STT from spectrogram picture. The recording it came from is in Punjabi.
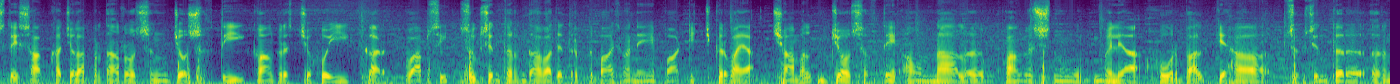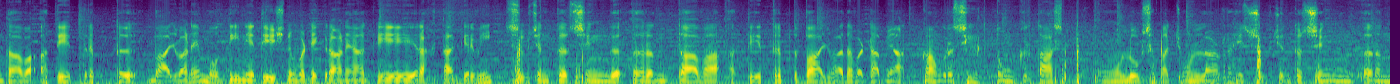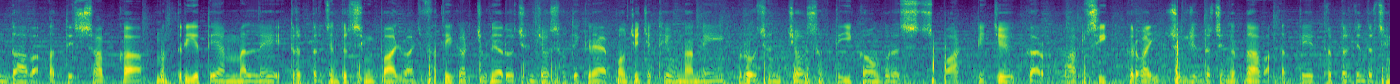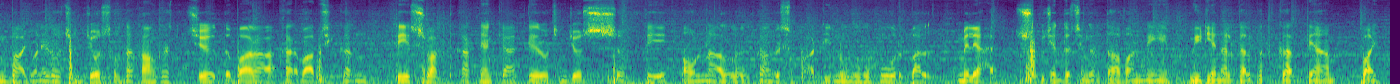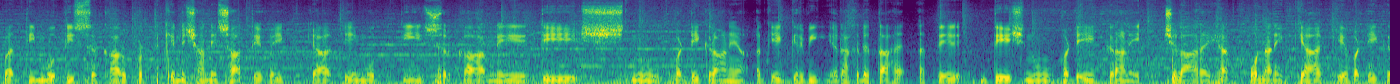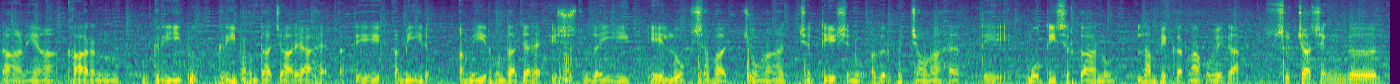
ਕਾਂਗਰਸ ਦੇ ਸਾਬਕਾ ਜ਼ਿਲ੍ਹਾ ਪ੍ਰਧਾਨ ਰੋਸ਼ਨ ਜੋਸਫ ਦੀ ਕਾਂਗਰਸ 'ਚ ਹੋਈ ਘਰ ਵਾਪਸੀ। ਸੁਖਜਿੰਦਰ ਰੰਧਾਵਾ ਤੇ ਤ੍ਰਿਪਤ ਬਾਜਵਾ ਨੇ ਪਾਰਟੀ 'ਚ ਕਰਵਾਇਆ ਸ਼ਾਮਲ। ਜੋਸਫ ਦੇ ਆਉਣ ਨਾਲ ਕਾਂਗਰਸ ਨੂੰ ਮਿਲਿਆ ਹੋਰ ਬਲ, ਕਿਹਾ ਸੁਖਜਿੰਦਰ ਰੰਧਾਵਾ ਅਤੇ ਤ੍ਰਿਪਤ ਬਾਜਵਾ ਨੇ। ਮੋਦੀ ਨੇ ਦੇਸ਼ ਨੂੰ ਵੱਡੇ ਘਰਾਣਿਆਂ ਅੱਗੇ ਰੱਖਤਾ ਗਿਰਵੀ। ਸੁਖਜਿੰਦਰ ਸਿੰਘ ਰੰਧਾਵਾ ਅਤੇ ਤ੍ਰਿਪਤ ਬਾਜਵਾ ਦਾ ਵੱਡਾ ਬਿਆਨ। ਕਾਂਗਰਸ ਸੀਟ ਤੋਂ ਗੁਰਦਾਸਪੁਰ ਤੋਂ ਲੋਕ ਸਭਾ ਚੋਣ ਲੜ ਰਹੇ ਸੁਖਜਿੰਦਰ ਸਿੰਘ ਰੰਧਾਵਾ ਅਤੇ ਸਾਬਕਾ ਮੰਤਰੀ ਅਤੇ ਐਮਐਲਏ ਤ੍ਰਿਪਤ ਸਿੰਘ ਬਾਜਵਾ ਅੱਜ ਫਤਿਹਗੜ੍ਹ ਚੁਣਿਆ ਰੋਸ਼ਨ ਜੋਸਫ ਦੇ ਗ੍ਰਹਿ ਪਹੁੰਚੇ, ਜਿੱਥੇ ਉਹਨਾਂ ਨੇ ਰੋਸ਼ਨ ਜੋਸਫ ਦੀ ਕਾਂਗਰਸ ਪਾਰਟੀ 'ਚ ਘਰ ਵਾਪਸੀ ਕਰਵਾਈ। ਸੁਖਜਿੰਦਰ ਸਿੰਘ ਰੰਧਾਵਾ ਅਤੇ ਤ੍ਰਿਪਤ ਰਜਿੰਦਰ ਸਿੰਘ ਬਾਜਵਾ ਨੇ ਰੋਸ਼ਨ ਜੋਸਫ ਦਾ ਕਾਂਗਰਸ 'ਚ ਦੁਬਾਰਾ ਘਰ ਵਾਪਸੀ ਕਰਨ ਤੇ ਸਵਾਗਤ ਕਰਦਿਆਂ ਕਿਹਾ ਕਿ ਰੋਸ਼ਨ ਜੋਸਫ ਦੇ ਆਉਣ ਨਾਲ ਕਾਂਗਰਸ ਪਾਰਟੀ ਨੂੰ ਹੋਰ ਬਲ ਮਿਲਿਆ ਹੈ। ਸੁਖਜਿੰਦਰ ਸਿੰਘ ਰੰਧਾਵਾ ਨੇ ਮੀਡੀਆ ਨਾਲ ਗੱਲਬਾਤ ਕਰਦਿਆਂ ਭਾਜਪਾ ਦੀ ਮੋਦੀ ਸਰਕਾਰ ਉੱਪਰ ਤਿੱਖੇ ਨਿਸ਼ਾਨੇ ਸਾਧਦੇ ਹੋਏ ਕਿਹਾ ਕਿ ਮੋਦੀ ਸਰਕਾਰ ਨੇ ਦੇਸ਼ ਨੂੰ ਵੱਡੇ ਘਰਾਣਿਆਂ ਅੱਗੇ ਗਿਰਵੀ ਰੱਖ ਦਿੱਤਾ ਹੈ ਅਤੇ ਦੇਸ਼ ਨੂੰ ਵੱਡੇ ਘਰਾਣੇ ਚਲਾ ਰਹੇ ਹਨ। ਉਹਨਾਂ ਨੇ ਕਿਹਾ ਕਿ ਵੱਡੇ ਘਰਾਣਿਆਂ ਕਾਰਨ ਗਰੀਬ ਗਰੀਬ ਹੁੰਦਾ ਜਾ ਰਿਹਾ ਹੈ ਅਤੇ ਅਮੀਰ ਅਮੀਰ ਹੁੰਦਾ ਜਾ ਰਿਹਾ ਇਸ ਲਈ ਇਹ ਲੋਕ ਸਭਾ ਚੋਣਾਂ 'ਚ ਦੇਸ਼ ਨੂੰ ਅਗਰ ਬਚਾਉਣਾ ਹੈ ਤੇ ਮੋਦੀ ਸਰਕਾਰ ਨੂੰ ਲਾਂਬੇ ਕਰਨਾ ਹੋਵੇਗਾ। ਸੁੱਚਾ ਸਿੰਘ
